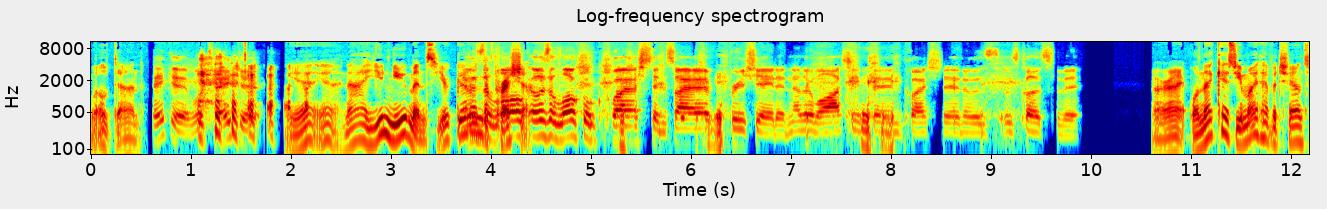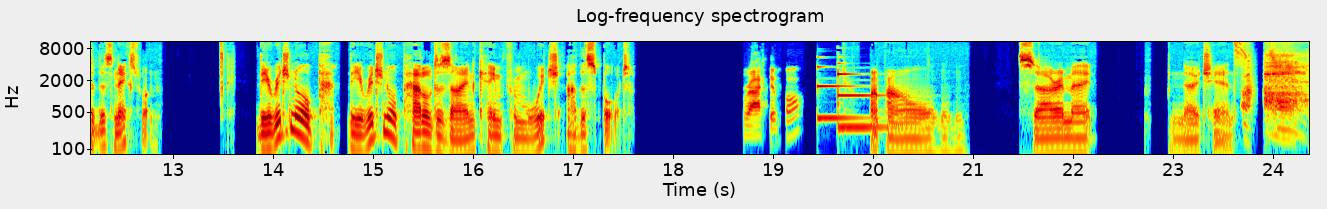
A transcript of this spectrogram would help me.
Well done. Take it. We'll take it. Yeah, yeah. Nah, you Newmans, you're good under pressure. Lo- it was a local question, so I appreciate it. Another Washington question. It was it was close to me. All right. Well, in that case, you might have a chance at this next one. The original, pa- the original paddle design came from which other sport? Racquetball. Wow. Sorry, mate. No chance. Oh,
